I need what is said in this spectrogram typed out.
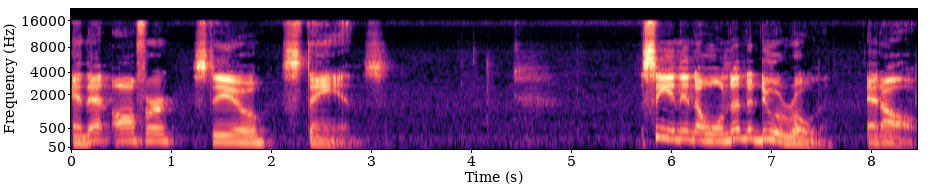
And that offer still stands. CNN don't want nothing to do with Roland at all.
